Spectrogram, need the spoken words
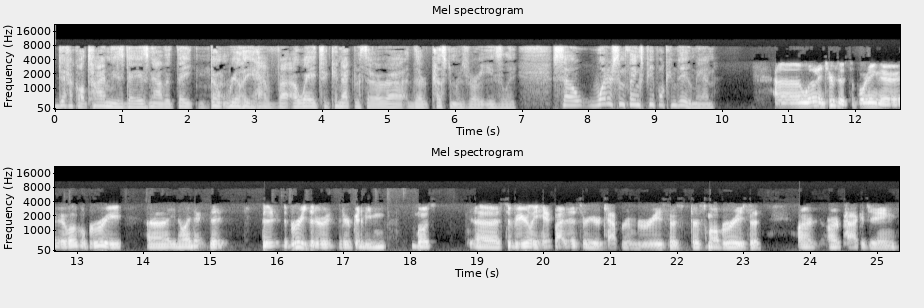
difficult time these days now that they don't really have uh, a way to connect with their uh, their customers very easily. So, what are some things people can do, man? Uh, well, in terms of supporting their their local brewery, uh, you know, I know the the the breweries that are that are going to be most uh, severely hit by this are your taproom breweries, those, those small breweries that aren't aren't packaging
